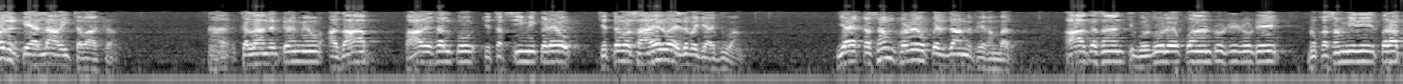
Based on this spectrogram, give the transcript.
بدر کې الله غي تبا کړ کله نه کړمو عذاب پاغ خلکو چې تقسیم کړو چې تب ساحر وای زب جادو هم یا قسم کړو په الزام پیغمبر آ کسان چې ګردول قرآن ټوټه ټوټه نو قسم یې پرب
